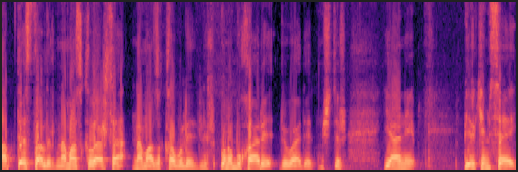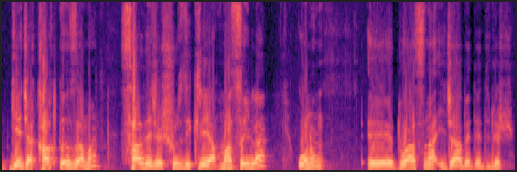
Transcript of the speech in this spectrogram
abdest alır, namaz kılarsa namazı kabul edilir. Bunu Bukhari rivayet etmiştir. Yani bir kimse gece kalktığı zaman sadece şu zikri yapmasıyla onun e, duasına icabet edilir.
